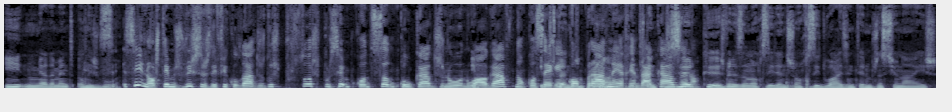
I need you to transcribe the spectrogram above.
e nomeadamente em Lisboa. Sim, nós temos visto as dificuldades dos professores, por exemplo, quando são colocados no, no Algarve, não conseguem e, portanto, comprar claro, nem arrendar e, portanto, casa. Dizer não. que as vendas a não residentes são residuais em termos nacionais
